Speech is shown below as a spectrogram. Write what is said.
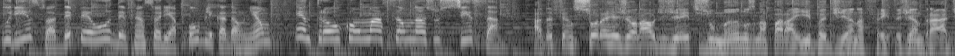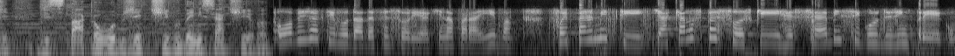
Por isso, a DPU, Defensoria Pública da União, entrou com uma ação na Justiça a defensora regional de direitos humanos na Paraíba, Diana Freitas de Andrade, destaca o objetivo da iniciativa. O objetivo da defensoria aqui na Paraíba foi permitir que aquelas pessoas que recebem seguro-desemprego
